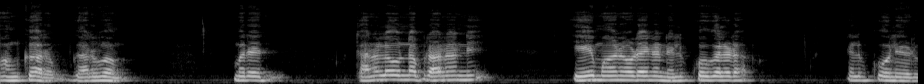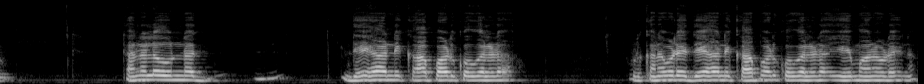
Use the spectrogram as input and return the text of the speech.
అహంకారం గర్వం మరి తనలో ఉన్న ప్రాణాన్ని ఏ మానవుడైనా నిలుపుకోగలడా? నిలుపుకోలేడు. తనలో ఉన్న దేహాన్ని కాపాడుకోగలడా? ఇప్పుడు కనబడే దేహాన్ని కాపాడుకోగలడా ఏ మానవుడైనా?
